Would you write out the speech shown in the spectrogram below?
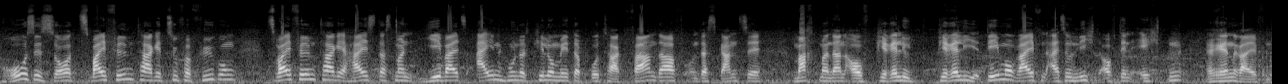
pro Saison zwei Filmtage zur Verfügung. Zwei Filmtage heißt, dass man jeweils 100 Kilometer pro Tag fahren darf und das Ganze macht man dann auf Pirelli, Pirelli Demo-Reifen, also nicht auf den echten Rennreifen.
